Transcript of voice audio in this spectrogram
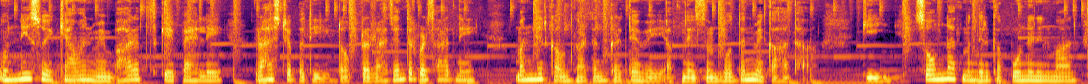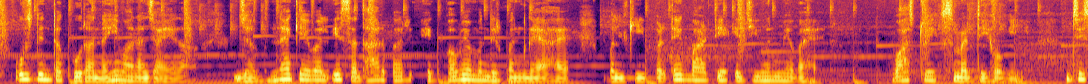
उन्नीस सौ इक्यावन में भारत के पहले राष्ट्रपति डॉक्टर राजेंद्र प्रसाद ने मंदिर का उद्घाटन करते हुए अपने संबोधन में कहा था कि सोमनाथ मंदिर का पूर्ण निर्माण उस दिन तक पूरा नहीं माना जाएगा, जब न केवल इस आधार पर एक भव्य मंदिर बन गया है, बल्कि प्रत्येक भारतीय के जीवन में वह वास्तविक स्मृति होगी, जिस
